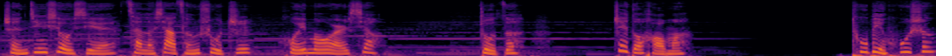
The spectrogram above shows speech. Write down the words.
沉金绣鞋踩了下层树枝，回眸而笑：“主子。”这朵好吗？突变呼声，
